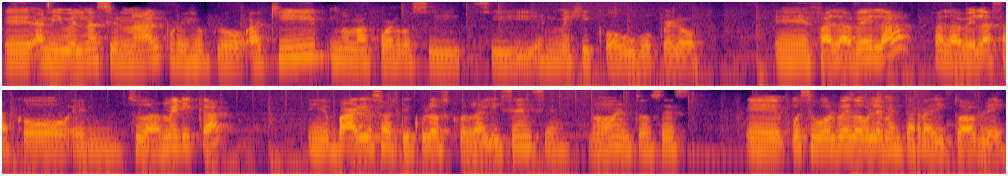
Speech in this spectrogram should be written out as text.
eh, a nivel nacional. Por ejemplo, aquí no me acuerdo si, si en México hubo, pero eh, Falabella, Falabella sacó en Sudamérica eh, varios artículos con la licencia, ¿no? Entonces, eh, pues se vuelve doblemente redituable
